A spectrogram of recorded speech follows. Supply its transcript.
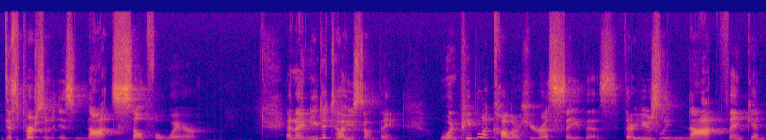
This person is not self aware. And I need to tell you something. When people of color hear us say this, they're usually not thinking,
